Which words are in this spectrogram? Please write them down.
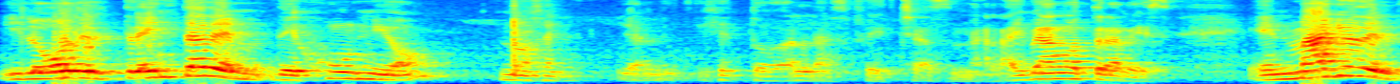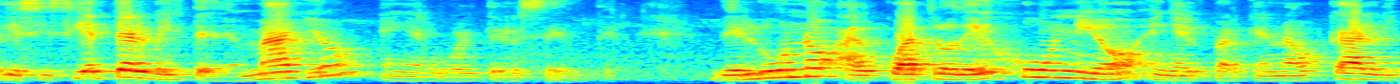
y luego del 30 de, junio, no sé, ya les dije todas las fechas mal, ahí van otra vez. En mayo del 17 al 20 de mayo en el World Trade Center. Del 1 al 4 de junio en el Parque Naucali.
